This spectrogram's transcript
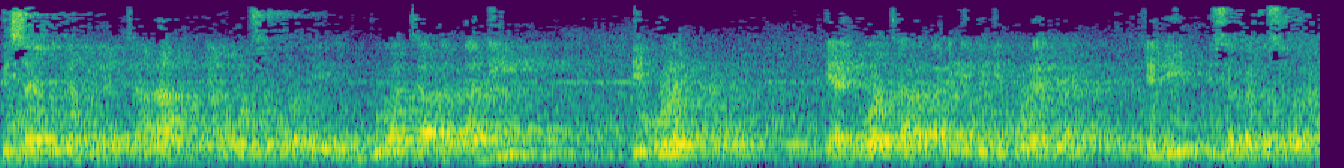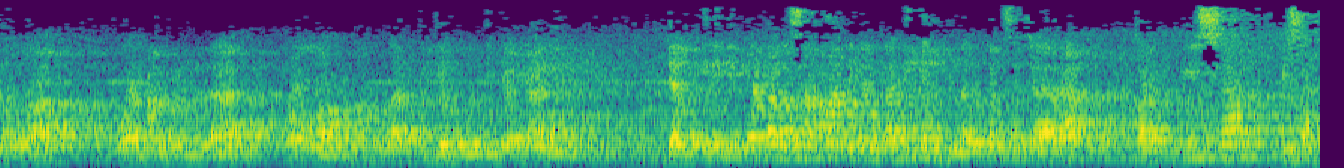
Bisa juga dengan cara menyambut seperti itu. Dua cara tadi dibolehkan. Ya, dua cara tadi itu dibolehkan. Jadi bisa baca subhanallah walhamdulillah wallahu akbar 33 kali Dan ini dikatakan sama dengan tadi yang dilakukan secara terpisah-pisah.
